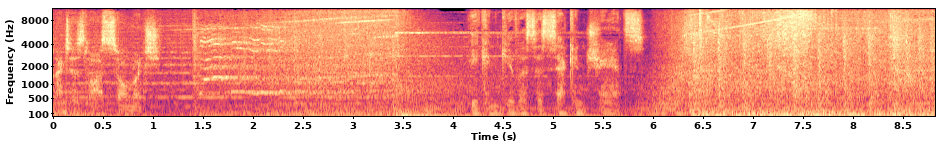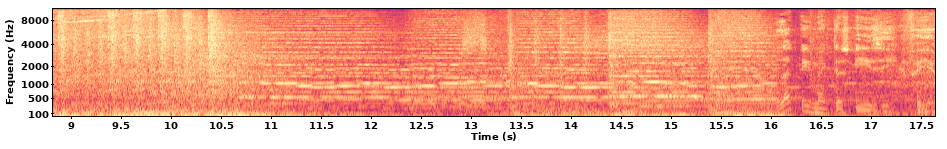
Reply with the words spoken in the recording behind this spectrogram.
I just lost so much. He can give us a second chance. Let me make this easy for you.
